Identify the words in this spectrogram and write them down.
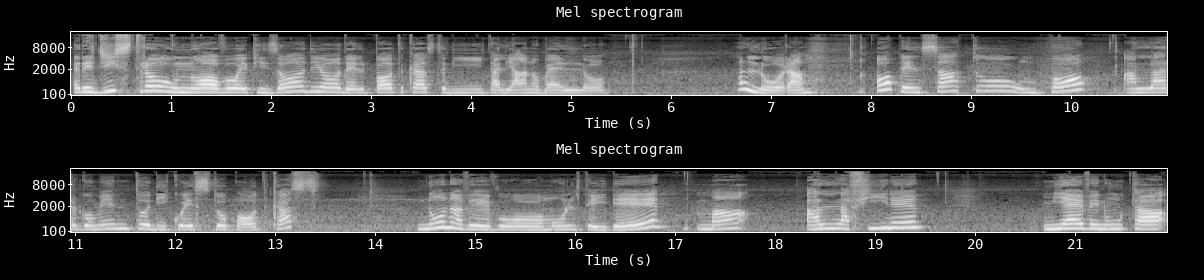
Registro un nuovo episodio del podcast di Italiano Bello. Allora, ho pensato un po' all'argomento di questo podcast. Non avevo molte idee, ma alla fine mi è venuta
